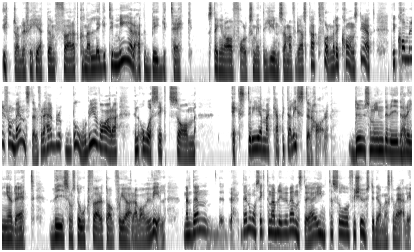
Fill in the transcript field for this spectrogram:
yttrandefriheten för att kunna legitimera att big tech stänger av folk som inte är gynnsamma för deras plattform. Men det konstiga är att det kommer ifrån vänster, för det här borde ju vara en åsikt som extrema kapitalister har. Du som individ har ingen rätt, vi som stort företag får göra vad vi vill. Men den, den åsikten har blivit vänster. Jag är inte så förtjust i det om jag ska vara ärlig.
